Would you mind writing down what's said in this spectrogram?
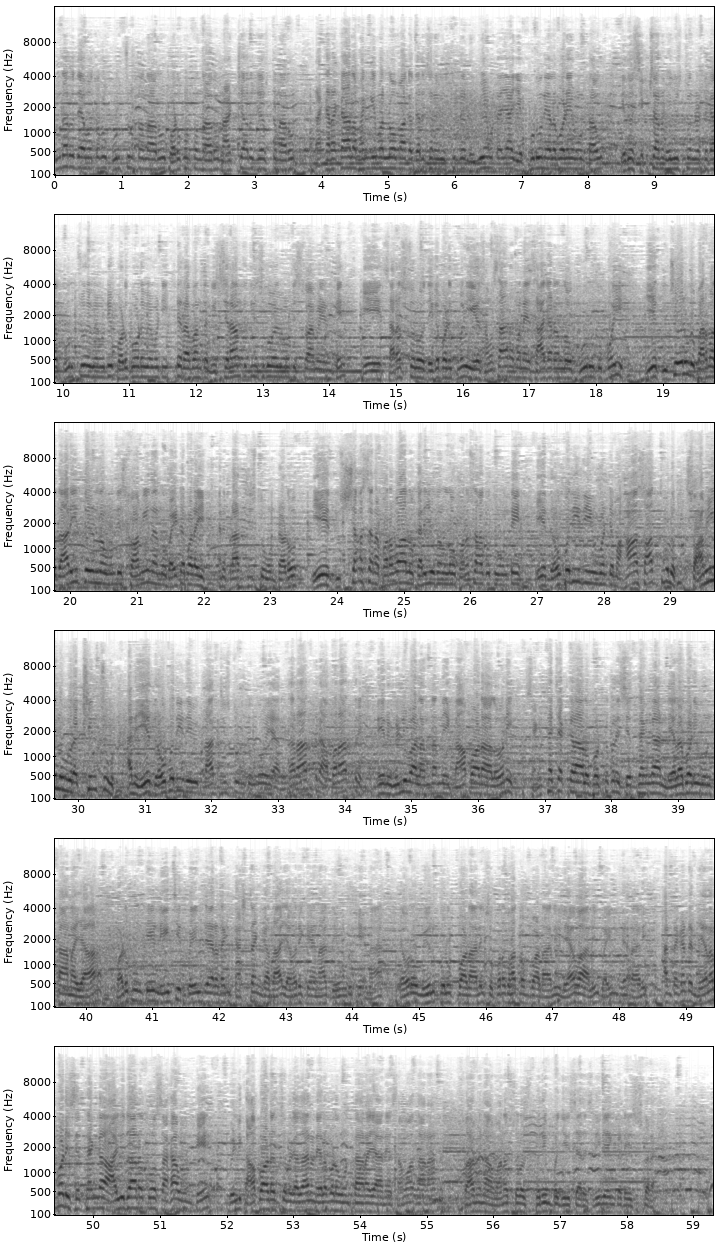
అందరు దేవతలు కూర్చుంటున్నారు పడుకుంటున్నారు నాట్యాలు చేస్తున్నారు. రకరకాల భంగిమల్లో మాకు దర్శనమిస్తుంటే నువ్వేమిటయా ఎప్పుడూ నిలబడే ఉంటావు. ఏదో శిక్ష అనుభవిస్తున్నట్టుగా కూర్చోవేమిటి పడుకోవడం ఏమిటి రవంత విశ్రాంతి తీసుకోవేమిటి స్వామి అంటే ఏ సరస్సులో దిగబడిపోయి ఏ సంసారం అనే సాగరంలో కూరుకుపోయి ఏ కుచేరుడు పరమ దారిద్ర్యంలో ఉండి స్వామి నన్ను బయటపడై అని ప్రార్థిస్తూ ఉంటాడో ఏ దుశ్శాసన పర్వాలు కలియుగంలో కొనసాగుతూ ఉంటే ఏ ద్రౌపదీదేవి వంటి మహాసాత్వులు స్వామి నువ్వు రక్షించు అని ఏ ద్రౌపదీదేవి ప్రార్థిస్తూ ఉంటుందో ఏ అర్ధరాత్రి అపరాత్రి నేను వెళ్ళి వాళ్ళందరినీ కాపాడాలో అని శంఖ చక్రాలు పట్టుకుని సిద్ధంగా నిలబడి ఉంటానయ్యా. పడుకుంటే లేచి బయలుదేరడం కష్టం కదా ఎవరికైనా దేవుడికైనా. ఎవరో మేలుకొలు పాడాలి సుప్రభాతం పాడాలి లేవాలి బయలుదేరాలి. అంతకంటే నిలబడి సిద్ధంగా ఆయుధాలతో సహా ఉంటే వెళ్ళి కాపాడచ్చును కదా అని నిలబడి ఉంటానయ్యా అనే సమాధానాన్ని స్వామి నా మనస్సులో స్ఫురింపజేశారు శ్రీ వెంకటేశ్వర.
